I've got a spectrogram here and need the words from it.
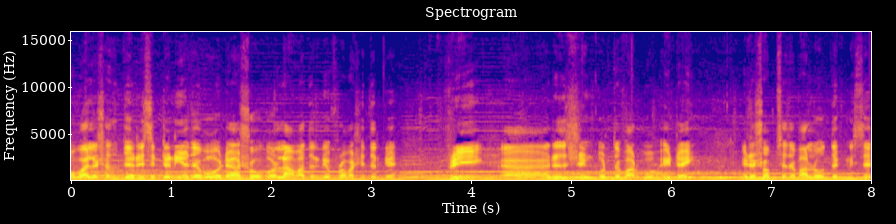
মোবাইলের সাথে যে রিসিপ্টটা নিয়ে যাব, ওটা শো করলে আমাদেরকে, প্রবাসীদেরকে ফ্রি রেজিস্ট্রেশন করতে পারব, এটাই। এটা সবচেয়ে ভালো উদ্যোগ নিছে।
